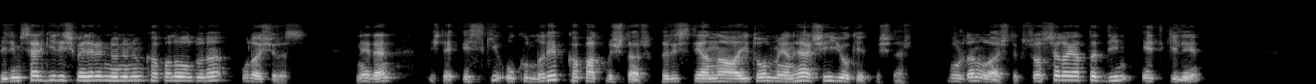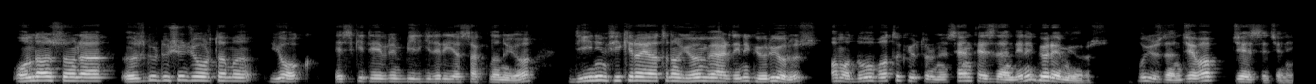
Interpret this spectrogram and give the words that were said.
Bilimsel gelişmelerin önünün kapalı olduğuna ulaşırız. Neden? İşte eski okulları hep kapatmışlar. Hristiyanlığa ait olmayan her şeyi yok etmişler. Buradan ulaştık. Sosyal hayatta din etkili. Ondan sonra özgür düşünce ortamı yok. Eski devrin bilgileri yasaklanıyor. Dinin fikir hayatına yön verdiğini görüyoruz ama Doğu Batı kültürünün sentezlendiğini göremiyoruz. Bu yüzden cevap C seçeneği.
